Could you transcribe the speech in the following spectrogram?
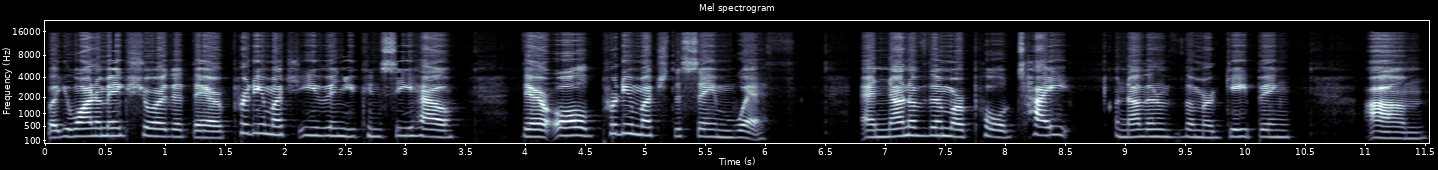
but you want to make sure that they're pretty much even. You can see how they're all pretty much the same width and none of them are pulled tight. None of them are gaping. Um,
